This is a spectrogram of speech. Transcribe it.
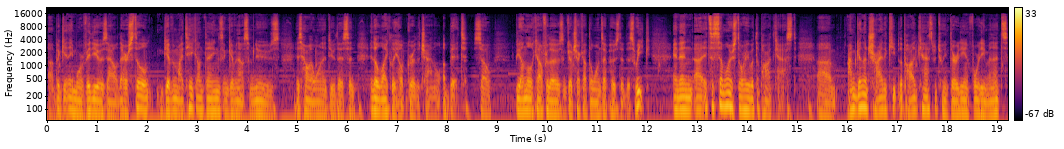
uh, but getting more videos out that are still giving my take on things and giving out some news is how I want to do this. And it'll likely help grow the channel a bit. So be on the lookout for those and go check out the ones I posted this week. And then uh, it's a similar story with the podcast. Um, I'm going to try to keep the podcast between 30 and 40 minutes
